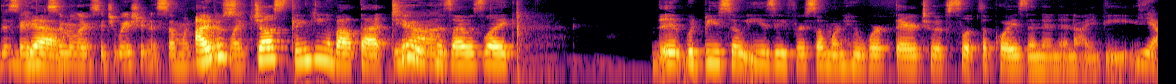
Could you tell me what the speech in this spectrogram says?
the same Yeah. similar situation as someone I was like. just thinking about that too Yeah. because I was like, it would be so easy for someone who worked there to have slipped the poison in an IV. Yeah.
